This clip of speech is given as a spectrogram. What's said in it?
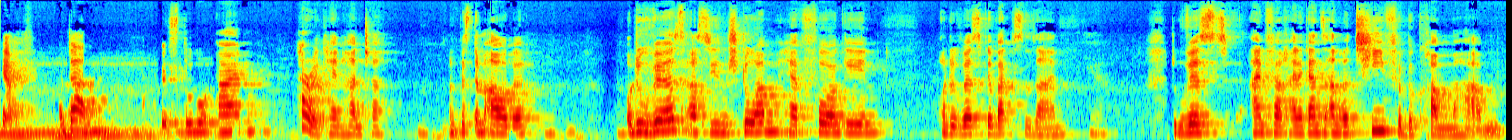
Ja. ja. Und dann bist du ein Hurricane Hunter und bist im Auge. Und du wirst aus diesem Sturm hervorgehen und du wirst gewachsen sein. Du wirst einfach eine ganz andere Tiefe bekommen haben.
